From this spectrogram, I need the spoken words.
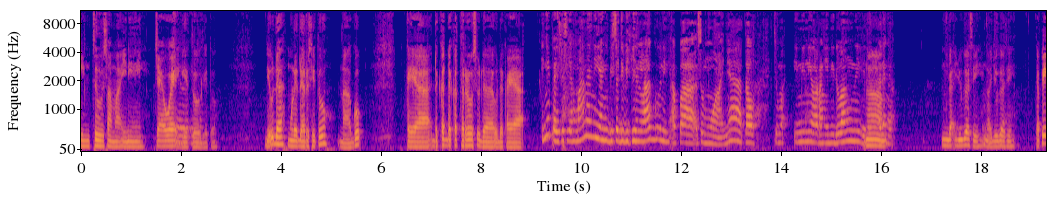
into sama ini cewek, Cewek gitu gitu ya udah mulai dari situ nah gue kayak deket-deket terus udah udah kayak Ini Pisces yang mana nih yang bisa dibikin lagu nih? Apa semuanya atau cuma ini nih orang ini doang nih gitu? Nah. Ada nggak? Enggak juga sih, enggak juga sih. Tapi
